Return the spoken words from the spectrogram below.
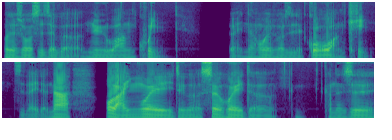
或者说是这个女王 Queen，对，那或者说是国王 King 之类的。那后来因为这个社会的可能是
